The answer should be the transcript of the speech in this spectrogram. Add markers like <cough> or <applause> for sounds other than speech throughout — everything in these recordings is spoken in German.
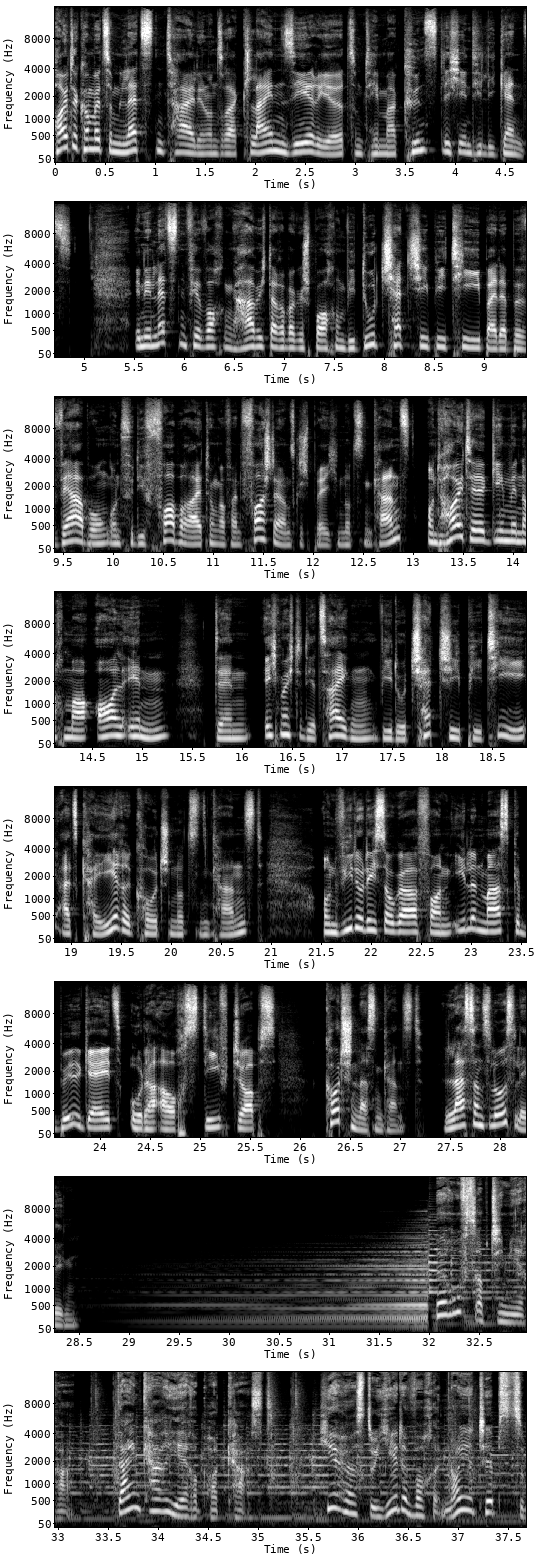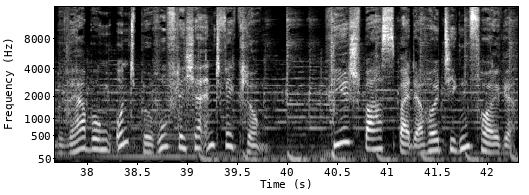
Heute kommen wir zum letzten Teil in unserer kleinen Serie zum Thema künstliche Intelligenz. In den letzten vier Wochen habe ich darüber gesprochen, wie du ChatGPT bei der Bewerbung und für die Vorbereitung auf ein Vorstellungsgespräch nutzen kannst. Und heute gehen wir nochmal all in, denn ich möchte dir zeigen, wie du ChatGPT als Karrierecoach nutzen kannst und wie du dich sogar von Elon Musk, Bill Gates oder auch Steve Jobs coachen lassen kannst. Lass uns loslegen. Berufsoptimierer, dein Karriere-Podcast. Hier hörst du jede Woche neue Tipps zur Bewerbung und beruflicher Entwicklung. Viel Spaß bei der heutigen Folge.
